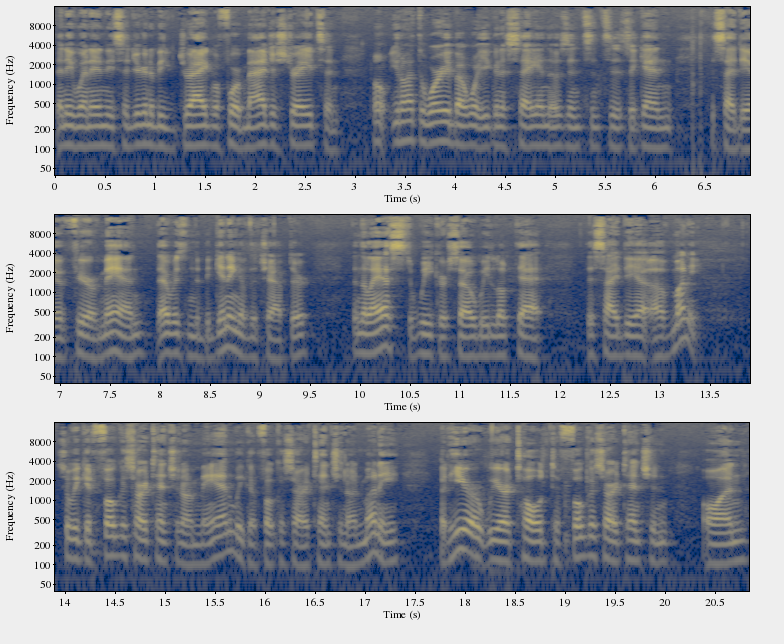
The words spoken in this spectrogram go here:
then he went in and he said, You're going to be dragged before magistrates and don't you don't have to worry about what you're going to say in those instances. Again, this idea of fear of man, that was in the beginning of the chapter. In the last week or so, we looked at this idea of money. So we could focus our attention on man, we could focus our attention on money, but here we are told to focus our attention on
